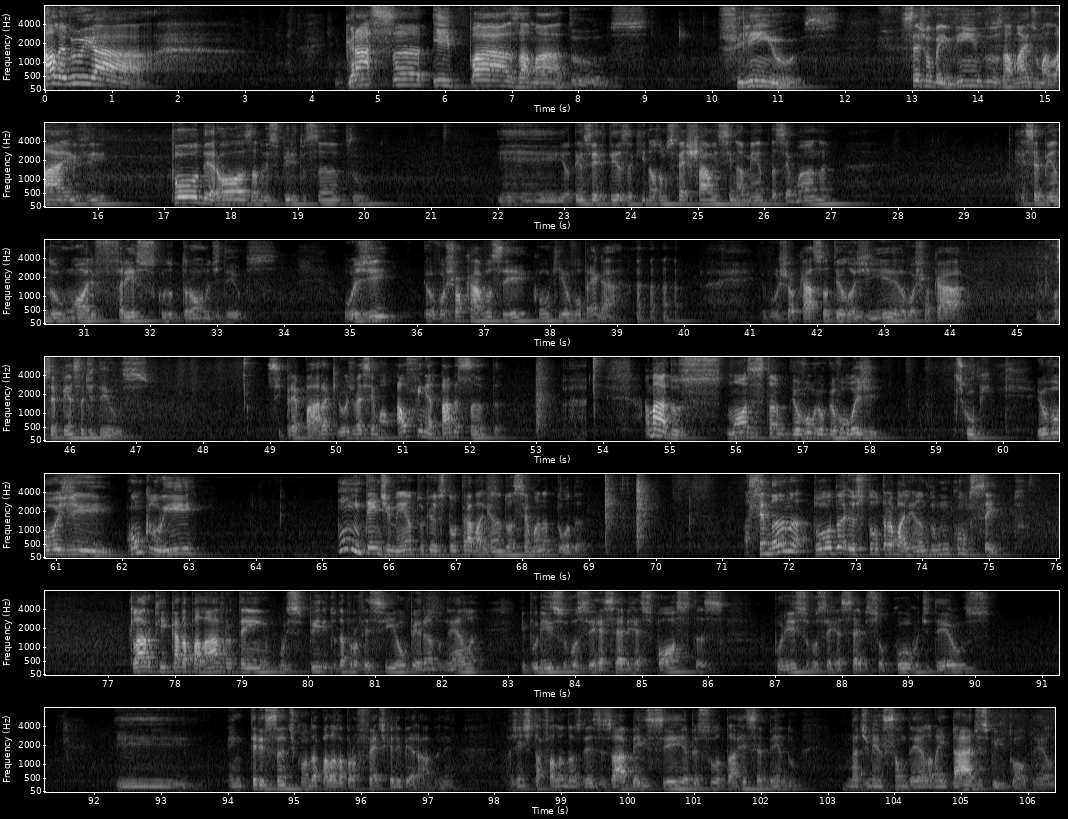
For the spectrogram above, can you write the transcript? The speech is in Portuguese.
Aleluia! Graça e paz, amados, filhinhos, sejam bem-vindos a mais uma live poderosa no Espírito Santo. E eu tenho certeza que nós vamos fechar o ensinamento da semana recebendo um óleo fresco do trono de Deus. Hoje eu vou chocar você com o que eu vou pregar. eu vou chocar a sua teologia, eu vou chocar o que você pensa de Deus. Se prepara que hoje vai ser uma alfinetada santa. Amados, nós estamos. Eu vou, eu, eu vou hoje desculpe, eu vou hoje concluir um entendimento que eu estou trabalhando a semana toda. A semana toda eu estou trabalhando um conceito. Claro que cada palavra tem o espírito da profecia operando nela, e por isso você recebe respostas, por isso você recebe socorro de Deus. E é interessante quando a palavra profética é liberada, né? A gente está falando às vezes A, B e C e a pessoa está recebendo na dimensão dela, na idade espiritual dela.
